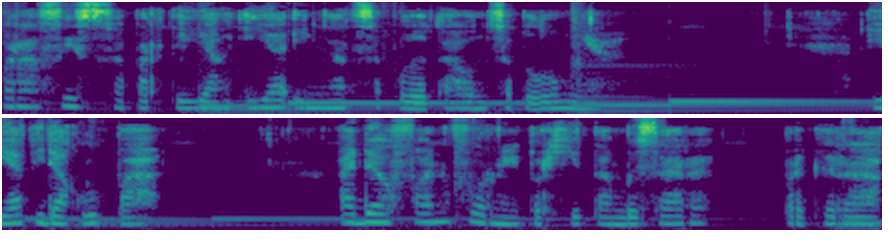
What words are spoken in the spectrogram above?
persis seperti yang ia ingat 10 tahun sebelumnya. Ia tidak lupa. Ada van furnitur hitam besar bergerak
